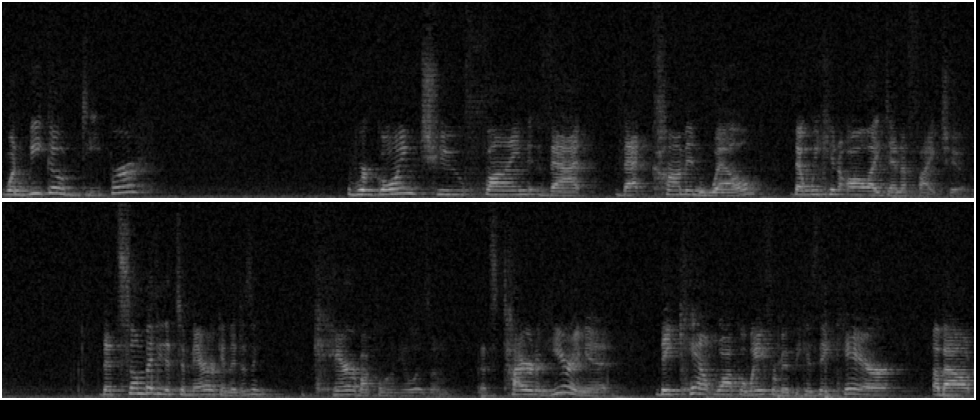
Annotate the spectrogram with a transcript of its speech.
when we go deeper, we're going to find that that common well that we can all identify to. That somebody that's American that doesn't care about colonialism, that's tired of hearing it, they can't walk away from it because they care about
